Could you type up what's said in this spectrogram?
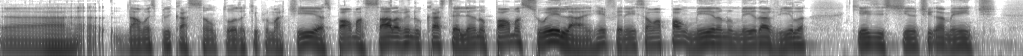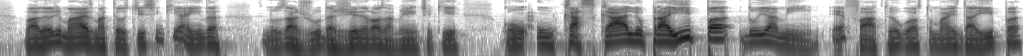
uh, dá uma explicação toda aqui para o Matias. Palma Sala vem do castelhano Palma Suela, em referência a uma palmeira no meio da vila que existia antigamente. Valeu demais, Matheus Thyssen, que ainda nos ajuda generosamente aqui com um cascalho para IPA do Yamin. É fato, eu gosto mais da IPA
